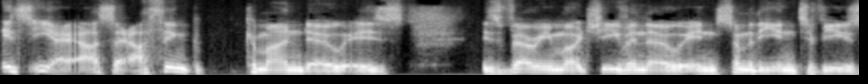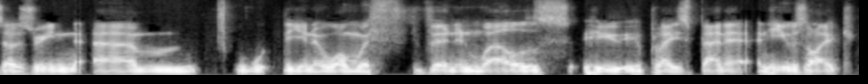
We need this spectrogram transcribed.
It's yeah. I say I think Commando is is very much even though in some of the interviews I was reading, um, you know, one with Vernon Wells who who plays Bennett, and he was like,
